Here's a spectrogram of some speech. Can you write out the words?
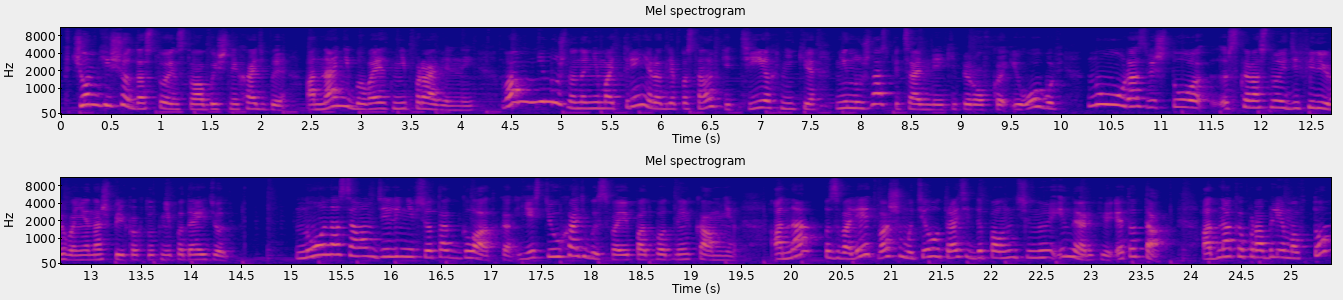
В чем еще достоинство обычной ходьбы? Она не бывает неправильной. Вам не нужно нанимать тренера для постановки техники, не нужна специальная экипировка и обувь, ну, разве что скоростное дефилирование на шпильках тут не подойдет. Но на самом деле не все так гладко. Есть и у ходьбы свои подводные камни. Она позволяет вашему телу тратить дополнительную энергию, это так. Однако проблема в том,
